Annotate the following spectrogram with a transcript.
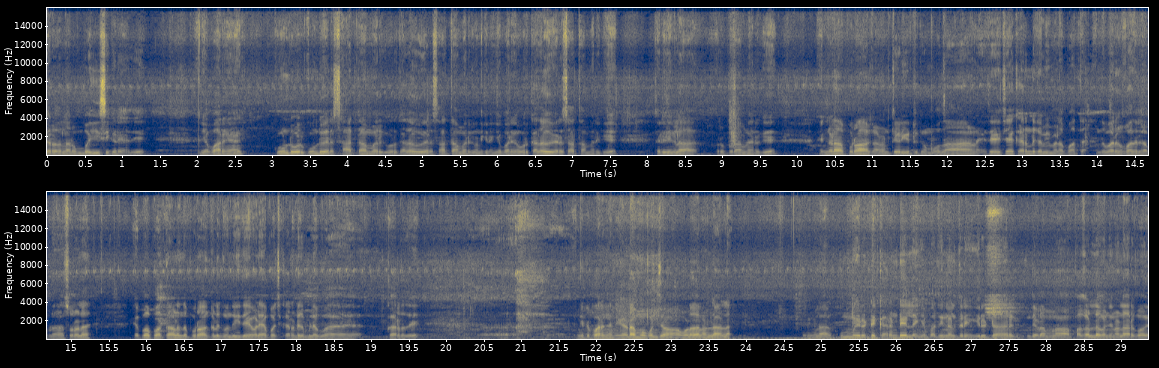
தேடுறதெல்லாம் ரொம்ப ஈஸி கிடையாது. இங்கே பாருங்கள் கூண்டு ஒரு கூண்டு வேறு சாத்தாமல் இருக்குது ஒரு கதவு வேறு சாத்தாமல் இருக்குன்னு நினைக்கிறேன். இங்கே பாருங்கள் ஒரு கதவு வேறு சாத்தாமல் இருக்குது தெரியுதுங்களா? ஒரு புறாமல் இருக்குது எங்கடா புறா காணும்னு தேடிக்கிட்டு இருக்கும் போது தான் எதேச்சியாக கரண்ட் கம்பி மேலே பார்த்தேன். இந்த பாருங்க உட்காந்துருக்காப்புல நான் சொல்லலை. எப்போ பார்த்தாலும் இந்த புறாக்களுக்கு வந்து இதே வேலையாக போச்சு. கரண்ட் கம்பியில் உட்காடுறது உட்கார்றது. இங்கிட்ட பாருங்கள் இந்த இடமும் கொஞ்சம் அவ்வளோதான் நல்லா இல்லை. சரிங்களா? கும் இருட்டு கரண்டே இல்லை. இங்கே பார்த்தீங்கன்னாலும் தெரியும் இருட்டாக இருக்குது இந்த இடம்லாம் பகலில் கொஞ்சம் நல்லாயிருக்கும்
